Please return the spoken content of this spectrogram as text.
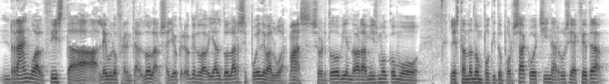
rango alcista al euro frente al dólar. O sea, yo creo que todavía el dólar se puede evaluar más, sobre todo viendo ahora mismo como le están dando un poquito por saco, China, Rusia, etcétera,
